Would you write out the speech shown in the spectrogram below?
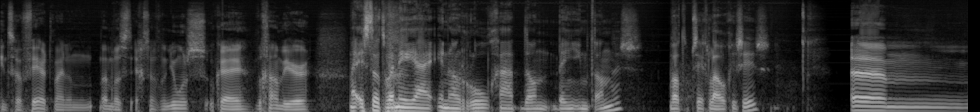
introvert. Maar dan, dan was het echt zo van, jongens, oké, we gaan weer. Maar is dat wanneer jij in een rol gaat, dan ben je iemand anders? Wat op zich logisch is. Ehm,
